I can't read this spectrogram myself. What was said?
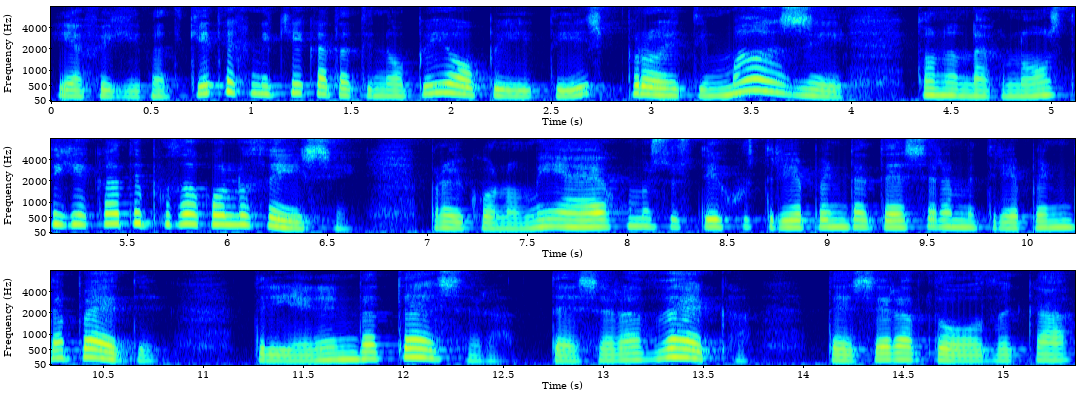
η αφηγηματική τεχνική κατά την οποία ο ποιητής προετοιμάζει τον αναγνώστη για κάτι που θα ακολουθήσει. Προοικονομία έχουμε στους στίχους 354 με 355, 394, 410, 412,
